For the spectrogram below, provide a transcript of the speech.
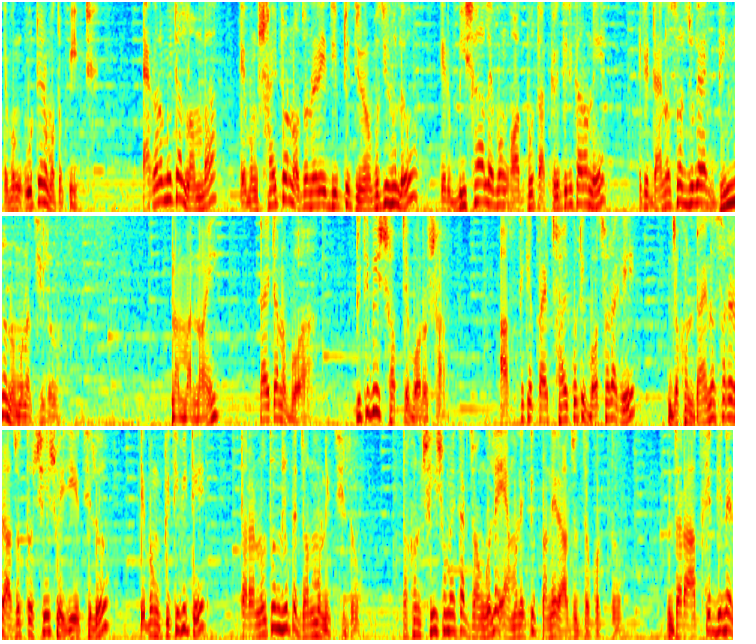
এবং উটের মতো পিঠ। এগারো মিটার লম্বা এবং ষাট টন ওজনের এই জীবটি তৃণভোজী হলেও এর বিশাল এবং অদ্ভুত আকৃতির কারণে এটি ডাইনোসর যুগের এক ভিন্ন নমুনা ছিল। নাম্বার নয়, টাইটানোবোয়া। পৃথিবীর সবচেয়ে বড় সাপ। আজ থেকে প্রায় ছয় কোটি বছর আগে যখন ডাইনোসরের রাজত্ব শেষ হয়ে গিয়েছিল এবং পৃথিবীতে তারা নতুন রূপে জন্ম নিচ্ছিল, তখন সেই সময়কার জঙ্গলে এমন একটি প্রাণের রাজত্ব করত, যারা আজকের দিনের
